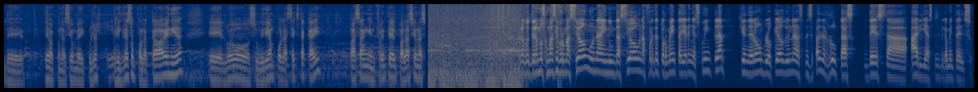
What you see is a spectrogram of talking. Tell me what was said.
de, vacunación vehicular. El ingreso por la octava avenida, eh, luego subirían por la sexta calle, pasan enfrente del Palacio Nacional. Bueno, continuamos con más información. Una inundación, una fuerte tormenta ayer en Escuintla generó un bloqueo de una de las principales rutas de esta área, específicamente del sur.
